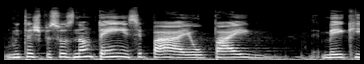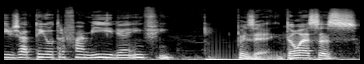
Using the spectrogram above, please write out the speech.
muitas pessoas não têm esse pai, ou o pai meio que já tem outra família, enfim. Pois é, então essas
